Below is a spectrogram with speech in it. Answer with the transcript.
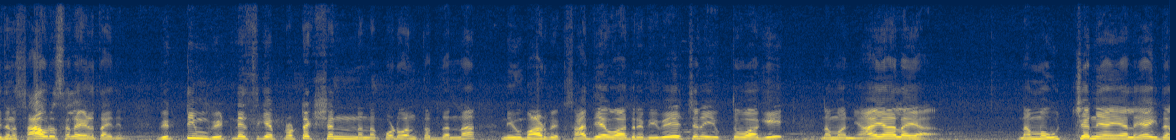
ಇದನ್ನು ಸಾವಿರ ಸಲ ಹೇಳ್ತಾ ಇದ್ದೀನಿ. ವಿಕ್ಟಿಮ್ ವಿಟ್ನೆಸ್ಗೆ ಪ್ರೊಟೆಕ್ಷನ್ನನ್ನು ಕೊಡುವಂಥದ್ದನ್ನು ನೀವು ಮಾಡಬೇಕು. ಸಾಧ್ಯವಾದರೆ ವಿವೇಚನೆಯುಕ್ತವಾಗಿ ನಮ್ಮ ನ್ಯಾಯಾಲಯ, ನಮ್ಮ ಉಚ್ಚ ನ್ಯಾಯಾಲಯ ಇದ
